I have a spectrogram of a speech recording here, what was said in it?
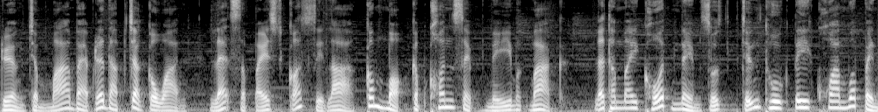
เรื่องจะมาแบบระดับจักรวาล และ Space Godzilla ก็เหมาะกับคอนเซปต์นี้มากๆ และทำไมโค้ดเนมซุสจึงถูกตีความว่าเป็น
